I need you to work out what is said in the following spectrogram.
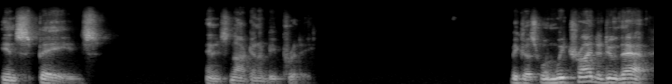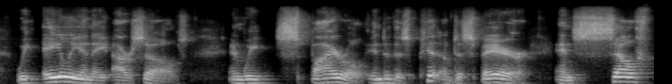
in spades, and it's not going to be pretty. Because when we try to do that, we alienate ourselves and we spiral into this pit of despair and self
